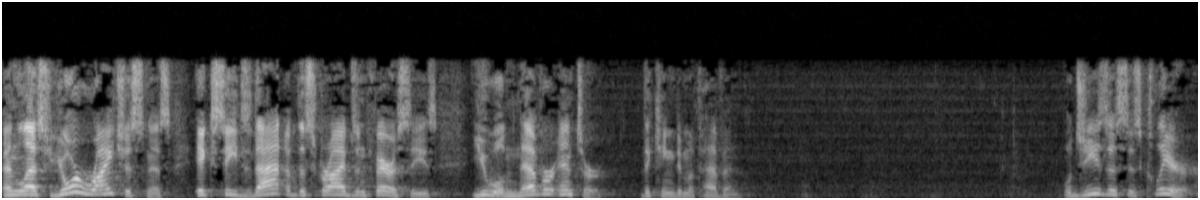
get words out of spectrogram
unless your righteousness exceeds that of the scribes and Pharisees, you will never enter the kingdom of heaven. Well, Jesus is clear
